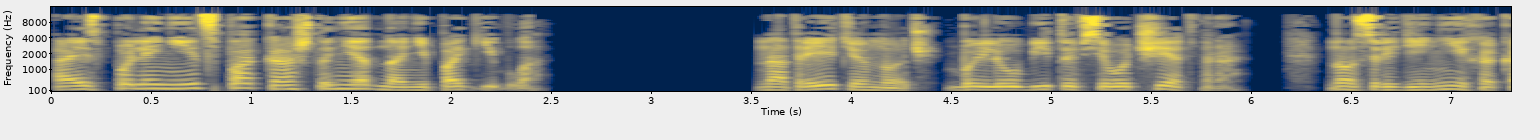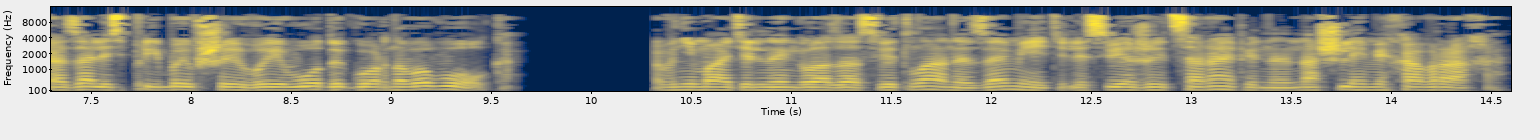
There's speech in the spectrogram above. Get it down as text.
А из полениц пока что ни одна не погибла. На третью ночь были убиты всего четверо, но среди них оказались прибывшие воеводы Горного Волка. Внимательные глаза Светланы заметили свежие царапины на шлеме Хавраха.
